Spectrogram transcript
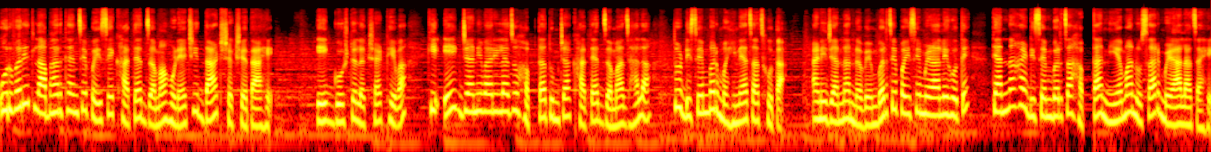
उर्वरित लाभार्थ्यांचे पैसे खात्यात जमा होण्याची दाट शक्यता आहे. एक गोष्ट लक्षात ठेवा की एक जानेवारीला जो हप्ता तुमच्या खात्यात जमा झाला तो डिसेंबर महिन्याचाच होता. आणि ज्यांना नोव्हेंबरचे पैसे मिळाले होते त्यांना हा डिसेंबरचा हप्ता नियमानुसार मिळालाच आहे.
